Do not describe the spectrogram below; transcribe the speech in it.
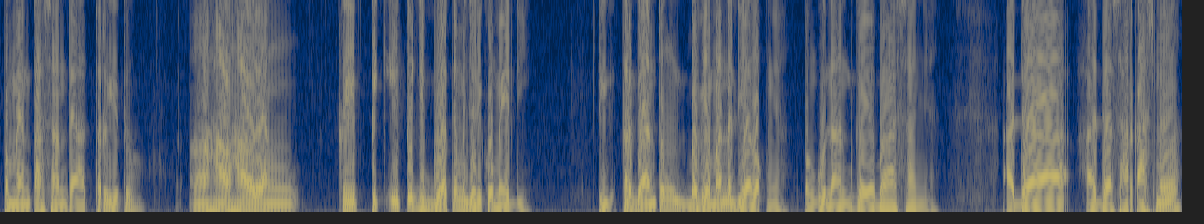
pementasan teater gitu eh, hal-hal yang kritik itu dibuatnya menjadi komedi. Tergantung bagaimana dialognya, penggunaan gaya bahasanya. Ada ada sarkasme,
